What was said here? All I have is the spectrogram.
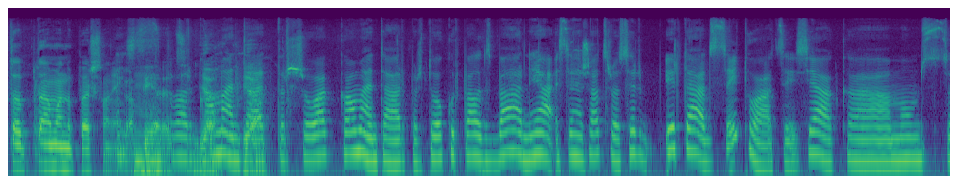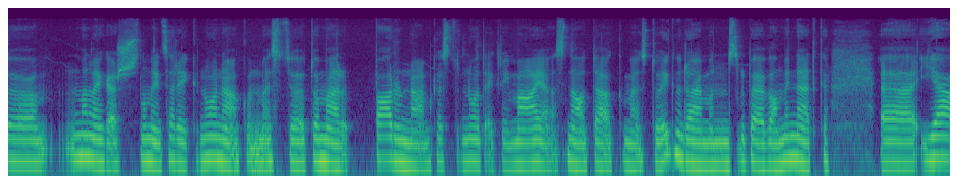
tā, tā mana personīgā es pieredze. Es varu jā, komentēt jā. par šo komentāru, par to, kur paliks bērni. Jā, es vienkārši atceros, ir, ir tādas situācijas, jā, ka mums, man vienkārši slimnīca arī nonāk, un mēs tomēr pārunājam, kas tur notiek arī mājās. Nav tā, ka mēs to ignorējam. Un es gribēju vēl minēt, ka uh, jā,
